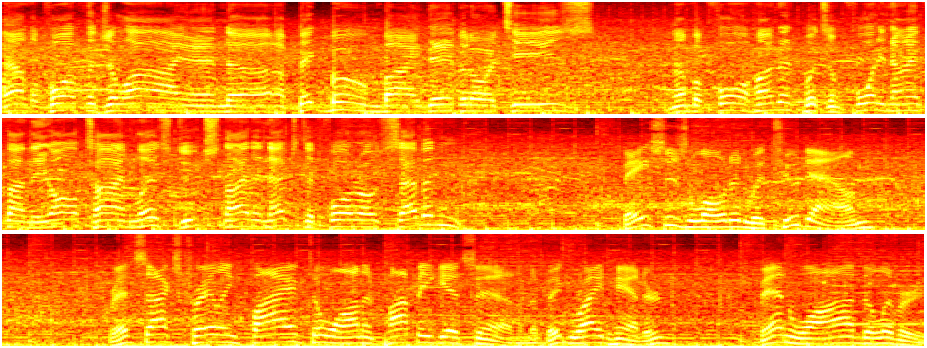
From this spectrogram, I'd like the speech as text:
Now the 4th of July and uh, a big boom by David Ortiz. Number 400 puts him 49th on the all-time list. Duke Snider next at 407. Bases loaded with two down. Red Sox trailing five to one, and Papi gets in. And the big right-hander, Benoit delivers.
